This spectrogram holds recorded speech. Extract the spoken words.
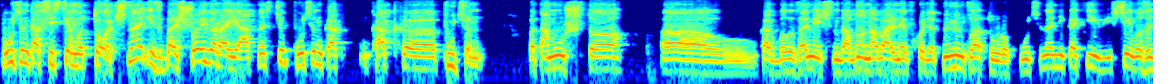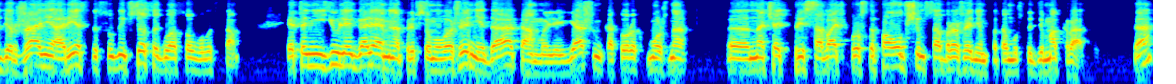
Путин как система точно, и с большой вероятностью Путин как, как э, Путин. Потому что, э, как было замечено давно, Навальный входит в номенклатуру Путина, никакие, все его задержания, аресты, суды, все согласовывалось там. Это не Юлия Галямина, при всем уважении, да, там, или Яшин, которых можно Э, начать прессовать просто по общим соображениям, потому что демократы. Да?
